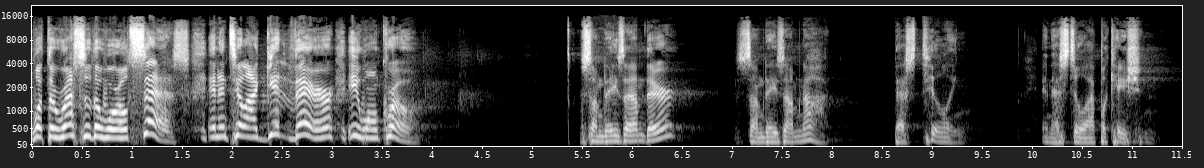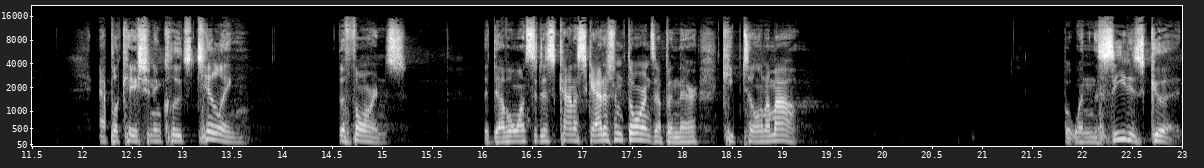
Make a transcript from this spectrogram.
what the rest of the world says. And until I get there, it won't grow. Some days I'm there, some days I'm not. That's tilling, and that's still application. Application includes tilling the thorns. The devil wants to just kind of scatter some thorns up in there, keep tilling them out. But when the seed is good,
